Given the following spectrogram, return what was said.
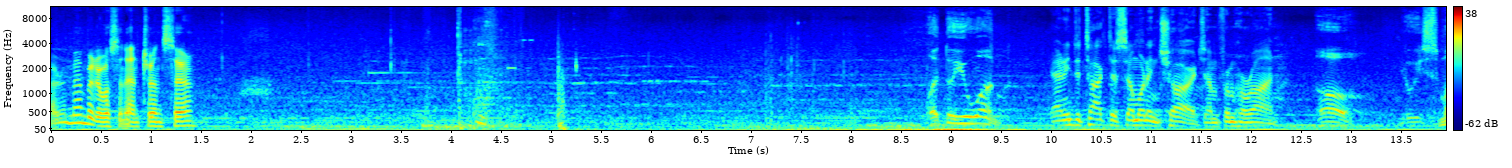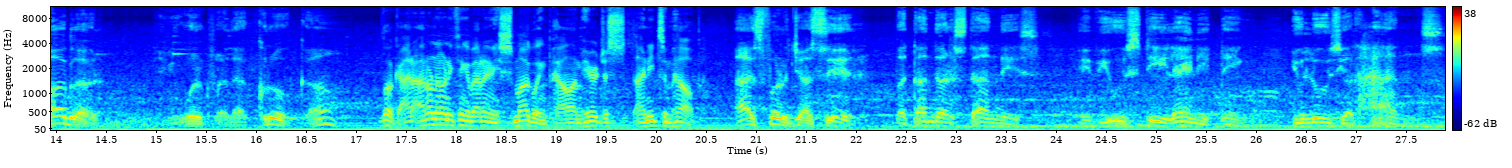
I remember there was an entrance there. What do you want? I need to talk to someone in charge. I'm from Harran. Oh, you a smuggler? You work for that crook, huh? Look, I, I don't know anything about any smuggling, pal. I'm here just... I need some help. As for Jasir, but understand this. If you steal anything, you lose your hands.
